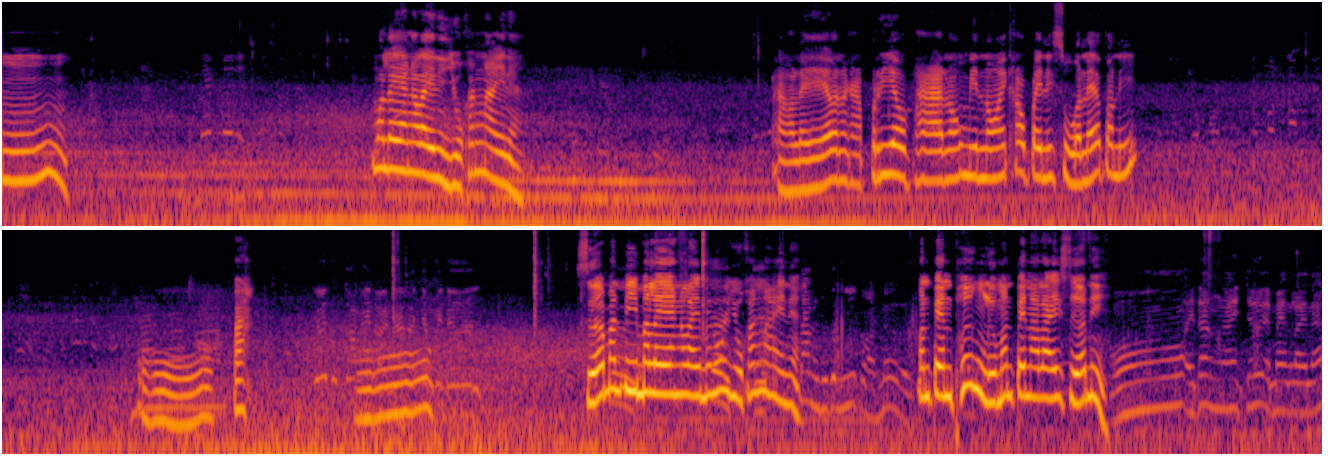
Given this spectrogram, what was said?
อืมแมลงอะไรนี่อยู่ข้างในเนี่ย เอาแล้วนะคะเปรี้ยวพาน้องมินน้อยเข้าไปในสวนแล้วตอนนี้ โอ้โหไปะโอ้โหเสือมันมีแมลงอะไรไม่รู้อยู่ข้างในเนี่ย ตั้งอยู่ตรงนี้ก่อนเนอะมันเป็นพึ่งหรือมันเป็นอะไรเสือนี่ อ๋อ ไอ้นั่นไงเจ้ยแมงอะไรนะ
